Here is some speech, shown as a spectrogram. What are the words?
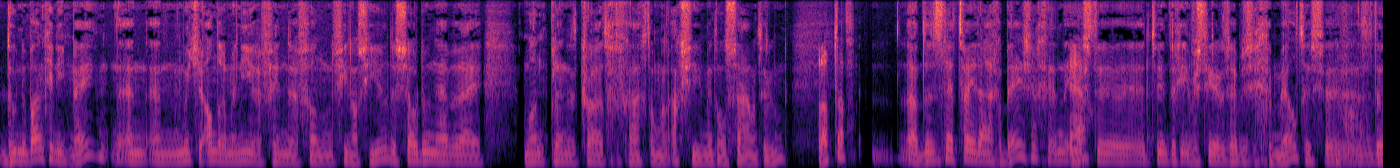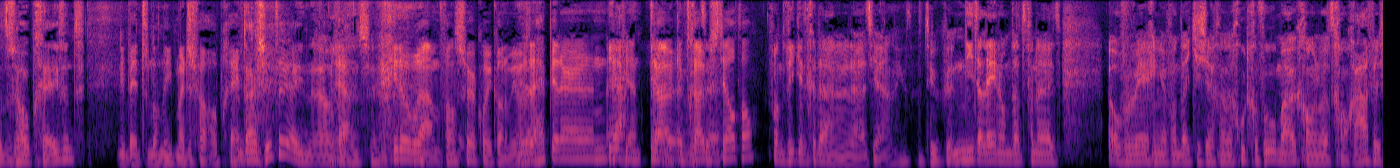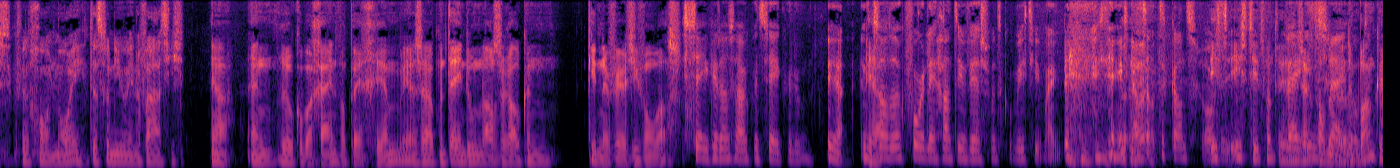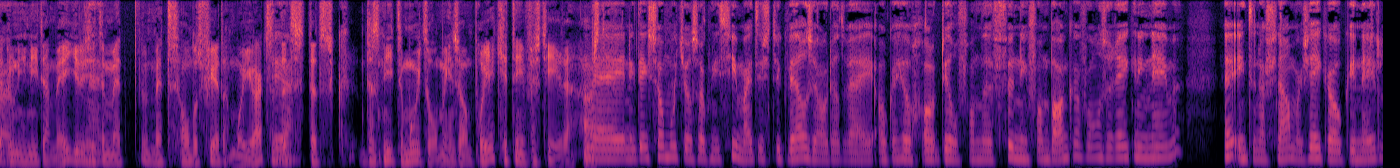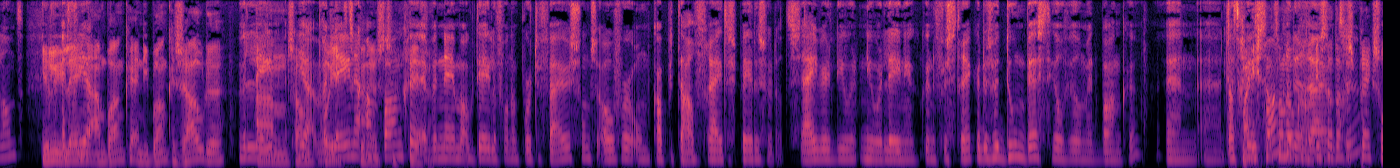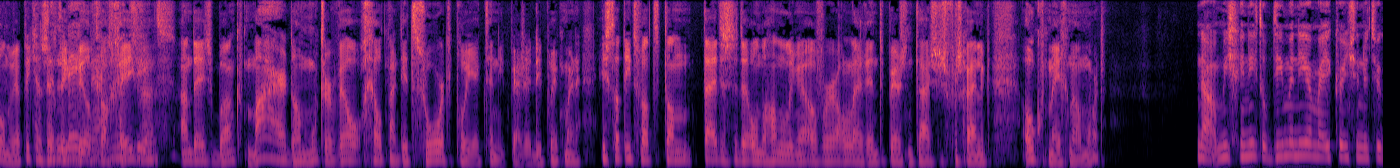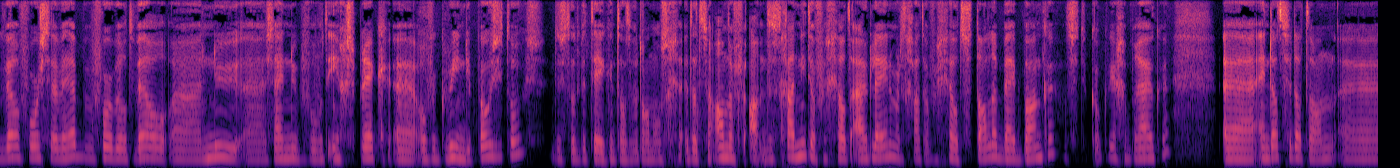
doen de banken niet mee. En, en moet je andere manieren vinden van financieren. Dus zodoende hebben wij One Planet Crowd gevraagd om een actie met ons samen te doen. Loopt dat? Nou, dat is net twee dagen bezig. En de Ja? eerste twintig investeerders hebben zich gemeld. Dus eh, dat is hoopgevend. Je bent er nog niet, maar het is wel opgegeven. Daar zit er één overigens. Ja, Guido Braam van Circle Economy. Ja. Heb je daar een, heb je een ja, trui, een trui eh, besteld al? Van het weekend gedaan, inderdaad. Ja. Natuurlijk, niet alleen omdat vanuit overwegingen van dat je zegt een goed gevoel, maar ook gewoon dat het gewoon gaaf is. Ik vind het gewoon mooi. Dat soort nieuwe innovaties. Ja, en Rilke Bagijn van PGM. Je zou het meteen doen als er ook een kinderversie van was. Zeker, dan zou ik het zeker doen. Ja. En ik Ja. zal het ook voorleggen aan het investment committee. Maar ik denk, ik denk Nou, dat de kans groot Is, is dit, want hij Wij zegt al, de, banken doen hier niet aan mee. Jullie Nee. zitten met, met 140 miljard. Ja. Dat, is, dat, is, dat is niet de moeite om in zo'n projectje te investeren. Haast. Nee, en ik denk, zo moet je ons ook niet zien. Maar het is natuurlijk wel zo dat wij ook een heel groot deel van de funding van banken voor onze rekening nemen. Internationaal, maar zeker ook in Nederland. Jullie En lenen via- aan banken en die banken zouden We, leen- aan zo'n ja, we lenen aan banken geven. en we nemen ook delen van een portefeuille soms over om kapitaal vrij te spelen, zodat zij weer nieuwe, nieuwe leningen kunnen verstrekken. Dus we doen best heel veel met banken. En eh, dat Maar is dat dan ook is dat een gespreksonderwerp? Dat je zegt, ik wil het wel lenen en geven aan deze bank, maar dan moet er wel geld naar dit soort projecten. Niet per se dit project, maar is dat iets wat dan tijdens de onderhandelingen over allerlei rentepercentages waarschijnlijk ook meegenomen wordt? Nou, misschien niet op die manier, maar je kunt je natuurlijk wel voorstellen. We hebben bijvoorbeeld wel eh, nu, eh, zijn nu bijvoorbeeld in gesprek eh, over green deposito's. Dus dat betekent dat we dan ons. Dat is een ander. Het gaat niet over geld uitlenen, maar het gaat over geld stallen bij banken. Dat ze natuurlijk ook weer gebruiken. En dat ze dat dan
